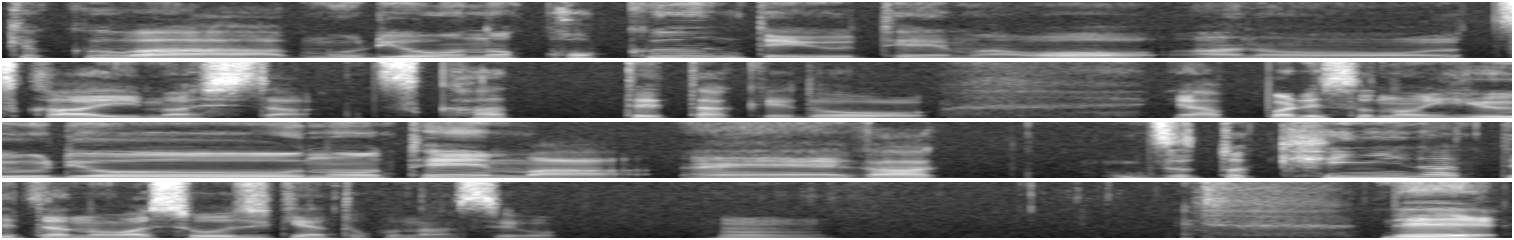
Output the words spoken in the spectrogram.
局は無料のコクーンっていうテーマを、あの使いました。使ってたけどやっぱりその有料のテーマ、えー、がずっと気になってたのは正直なとこなんですよ。うん、で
